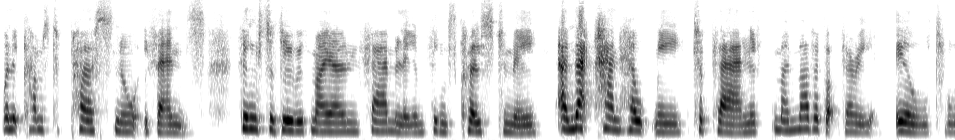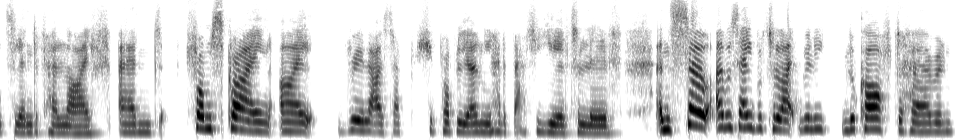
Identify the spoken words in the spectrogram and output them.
when it comes to personal events, things to do with my own family and things close to me. And that can help me to plan. If my mother got very ill towards the end of her life, and from scrying, I realized I, she probably only had about a year to live. And so I was able to like really look after her and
